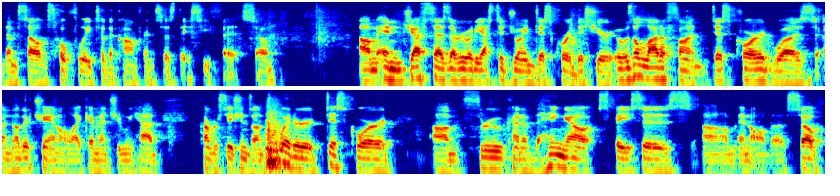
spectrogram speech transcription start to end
themselves, hopefully to the conference as they see fit. So, um, and Jeff says everybody has to join Discord this year. It was a lot of fun. Discord was another channel. Like I mentioned, we had conversations on Twitter, Discord, um, through kind of the hangout spaces um, and all those. So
